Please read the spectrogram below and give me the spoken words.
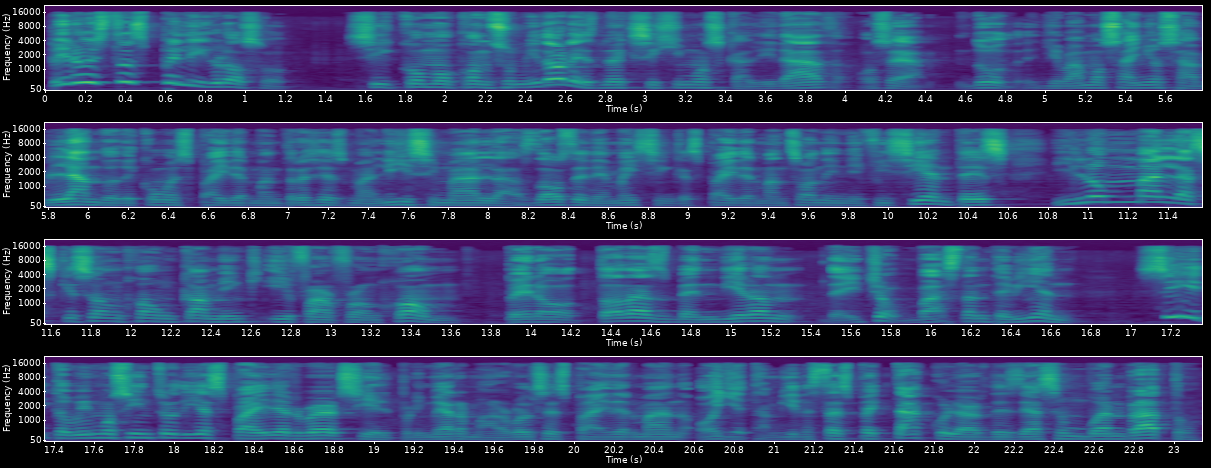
pero esto es peligroso. Si como consumidores no exigimos calidad, o sea, dude, llevamos años hablando de cómo Spider-Man 3 es malísima, las dos de The Amazing Spider-Man son ineficientes y lo malas que son Homecoming y Far From Home, pero todas vendieron, de hecho, bastante bien. Sí, tuvimos Intro the Spider-Verse y el primer Marvel's Spider-Man, oye, también está espectacular desde hace un buen rato.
